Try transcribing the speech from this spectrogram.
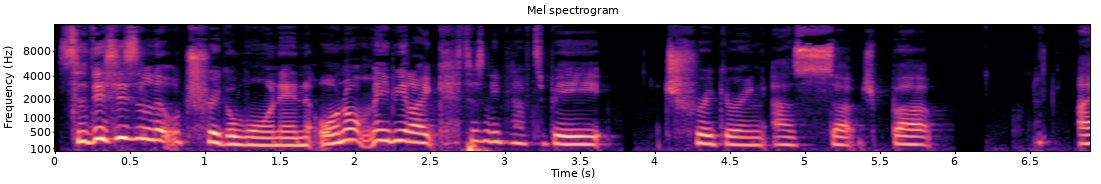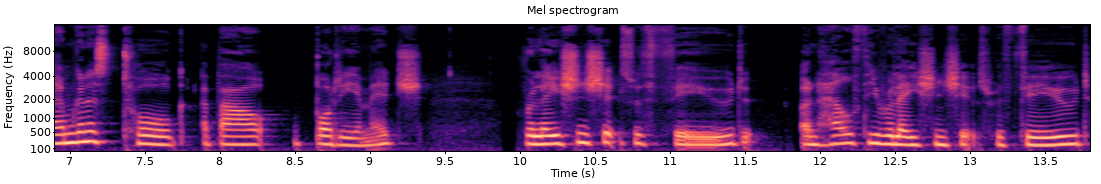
So, this is a little trigger warning, or not maybe like, it doesn't even have to be triggering as such, but I am going to talk about body image, relationships with food, unhealthy relationships with food,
